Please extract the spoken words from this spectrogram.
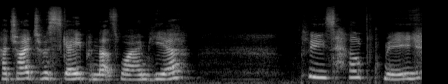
I tried to escape and that's why I'm here. Please help me.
